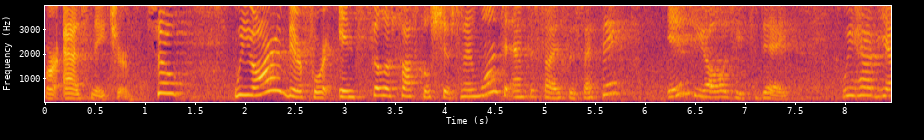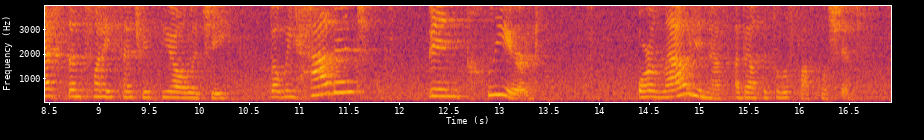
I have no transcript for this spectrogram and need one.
or as nature. So, we are, therefore, in philosophical shifts, and I want to emphasize this. I think in theology today, we have, yes, done 20th century theology, but we haven't been cleared or loud enough about the philosophical shifts.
